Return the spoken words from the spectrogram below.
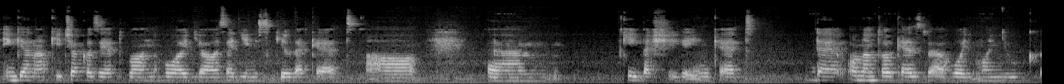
Igen, aki csak azért van, hogy az egyéni skilleket, a um, képességeinket de onnantól kezdve, hogy mondjuk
